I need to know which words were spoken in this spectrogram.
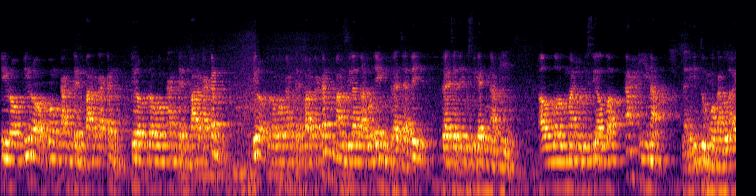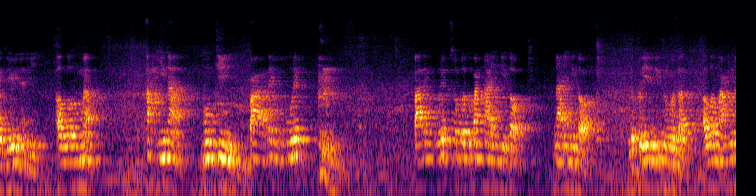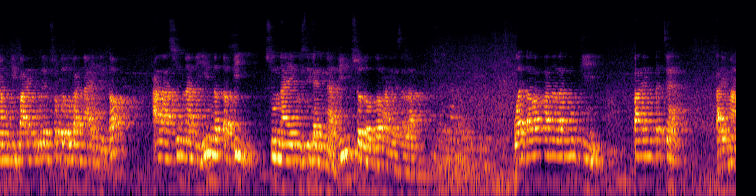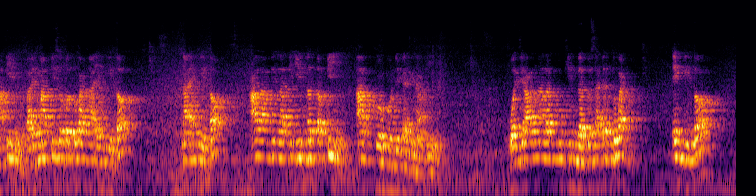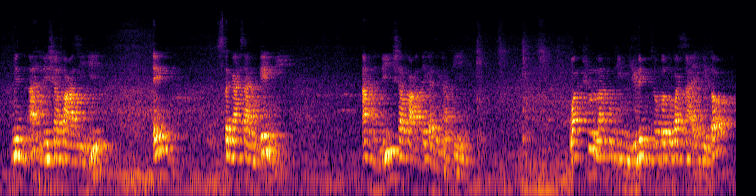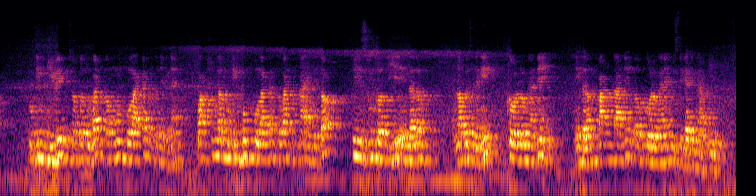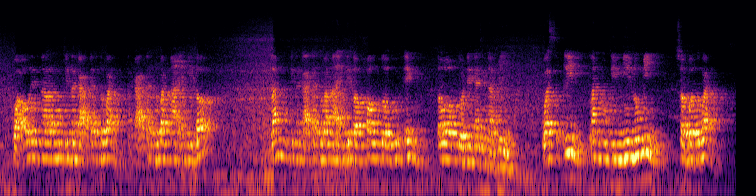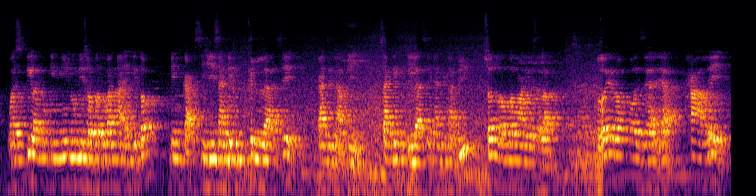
piro-piro wong kang den parakaken piro-piro wong kang den parakaken Piro kula kang diparakaken manzilat tahu ing derajate derajate Gusti Kanjeng Nabi. Allahumma Gusti Allah ahyina. Lah iki donga kanggo awake dhewe nek iki. Allahumma ahyina mugi paring urip paring urip sapa Tuhan naing kita naing kita lebih ini itu Ustaz Allah ahyina mugi paring urip sapa Tuhan naing kita ala sunnatihim netepi sunai Gusti Kanjeng Nabi sallallahu alaihi wasallam. Wa tawaffana lan mugi paring pecah paring mati paring mati sapa tuan naik kita naik kita ala millatihim netepi agama Kanjeng Nabi. Wa ja'alna lan mugi ndadosaken tuan ing kita min ahli syafaatihi ing setengah sangking ahli syafaatnya kanjeng Nabi Wahsyur lan mungkin giring sobat tuan naik kita Mungkin giring sobat tuan atau mengumpulkan katanya benar Wahsyur lan mungkin mengumpulkan tuan naik kita Fi zumrati yang dalam Napa jenenge? Golongane yang dalam pantane atau golongane Gusti Kanjeng Nabi. Wa aurid nalan mungkin nekaaken tuan, nekaaken tuan naik kita lan mungkin akan tuan naik kita faudahu ing tawagone kanjeng Nabi wasqi lan mungkin nginumi sapa tuan wasqi lan mungkin nginumi sapa tuan naik kita min sihi saking gelase kanjeng Nabi. Saking gelase kanjeng Nabi sallallahu alaihi wasallam. Ghairu khazaya hale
